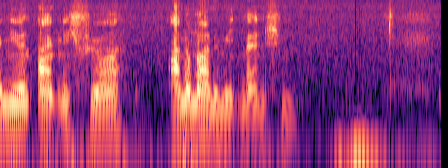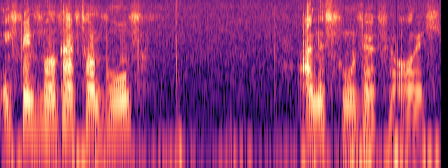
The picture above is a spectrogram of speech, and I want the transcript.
er gilt eigentlich für meine Mitmenschen. Ich bin Burkhard von Bub. Alles Gute für euch.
